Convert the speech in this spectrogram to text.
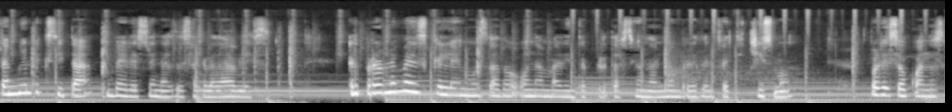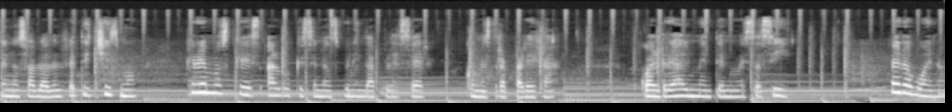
También le excita ver escenas desagradables. El problema es que le hemos dado una mala interpretación al nombre del fetichismo. Por eso cuando se nos habla del fetichismo, creemos que es algo que se nos brinda placer con nuestra pareja, cual realmente no es así. Pero bueno,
